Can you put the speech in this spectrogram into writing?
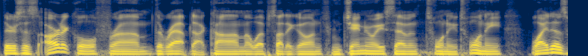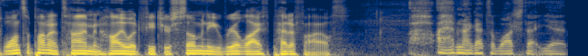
There's this article from thewrap.com, a website I go on from January 7th, 2020. Why does Once Upon a Time in Hollywood feature so many real life pedophiles? I have not got to watch that yet.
